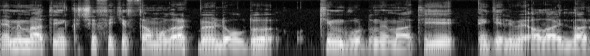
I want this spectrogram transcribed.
E, Memati'nin kıçı 8 tam olarak böyle oldu. Kim vurdu Memati'yi? Egeli ve alaylılar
